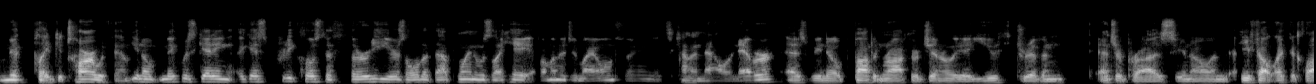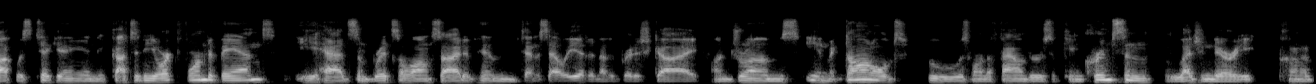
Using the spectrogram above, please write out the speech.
Mick played guitar with him. You know, Mick was getting, I guess, pretty close to 30 years old at that point. It was like, hey, if I'm going to do my own thing, it's kind of now or never. As we know, pop and rock are generally a youth driven enterprise, you know, and he felt like the clock was ticking and he got to New York, formed a band. He had some Brits alongside of him, Dennis Elliott, another British guy on drums, Ian McDonald, who was one of the founders of King Crimson, legendary kind of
